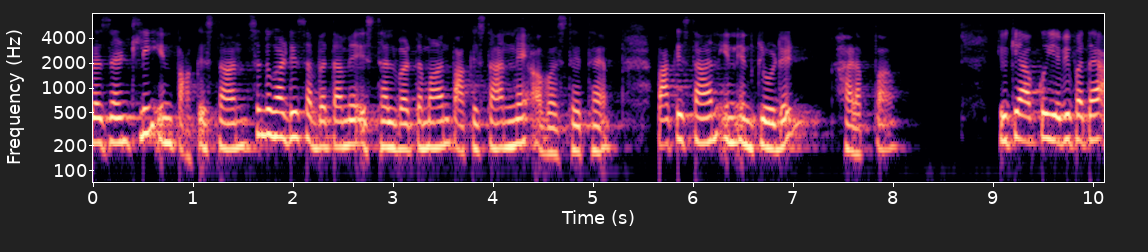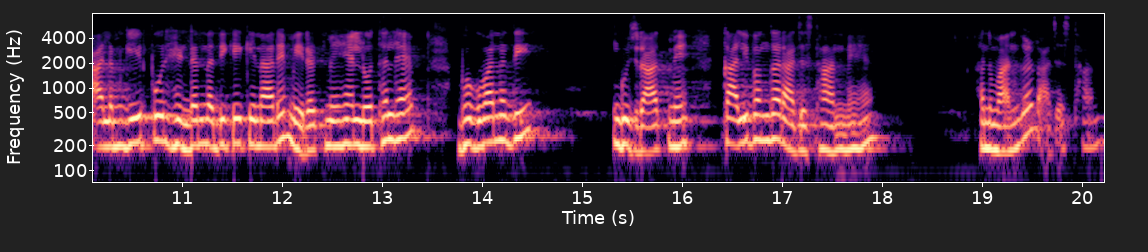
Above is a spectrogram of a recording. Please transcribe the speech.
presently in Pakistan Sindhu घाटी सभ्यता में स्थल वर्तमान पाकिस्तान में अवस्थित है पाकिस्तान इन इंक्लूडेड हड़प्पा क्योंकि आपको ये भी पता है आलमगीरपुर हिंडन नदी के किनारे मेरठ में है लोथल है भोगवा नदी गुजरात में कालीबंगा राजस्थान में है Hanumangarh Rajasthan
